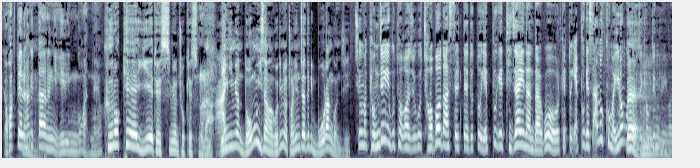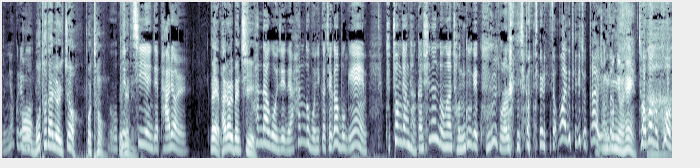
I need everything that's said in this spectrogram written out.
그러니까 확대를 하겠다는 얘기인 것 같네요. 그렇게 이해됐으면 좋겠습니다. 아니면 너무 이상하거든요. 전임자들이 뭘 한 건지. 지금 막 경쟁이 붙어가지고 접어놨을 때도 또 예쁘게 디자인한다고 이렇게 또 예쁘게 싸놓고 막 이런 것도 네. 요새 경쟁 중이거든요. 그리고 어, 모터 달려 있죠, 보통. 뭐 요새는. 벤치에 이제 발열 네, 발열 벤치. 한다고 이제 내가 하는 거 보니까 제가 보기엔 구청장 잠깐 쉬는 동안 전국에 구를 돌아다니실 것 같아요. 그래서 와 이거 되게 좋다. 아, 이러면서 전국 여행, 적어놓고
